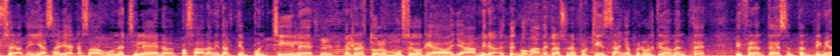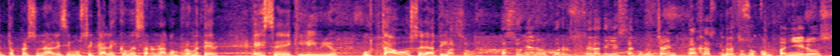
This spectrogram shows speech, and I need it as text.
Cerati ya se había casado con una chilena, pasaba la mitad del tiempo en Chile, el resto de los músicos quedaba allá. Mira, tengo más declaraciones por 15 años, pero últimamente diferentes desentendimientos personales y musicales comenzaron a comprometer ese equilibrio. Gustavo Cerati. Pasó, pasó que a lo mejor Cerati Cerati le sacó muchas ventajas al resto de sus compañeros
